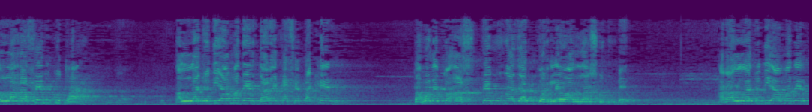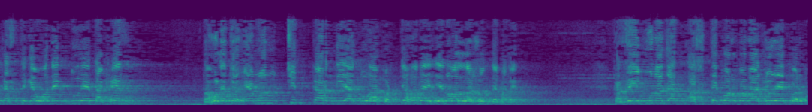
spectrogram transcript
আল্লাহ আছেন কোথায়? আল্লাহ যদি আমাদের দ্বারে কাছে থাকেন, তাহলে তো আস্তে মুনাজাত করলেও আল্লাহ শুনবেন। আর আল্লাহ যদি আমাদের কাছ থেকে অনেক দূরে থাকেন তাহলে তো এমন চিৎকার দিয়া দোয়া করতে হবে যেন আল্লাহ শুনতে পারেন। কাজেই মুনাজাত আসতে করব না জুড়ে করব,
